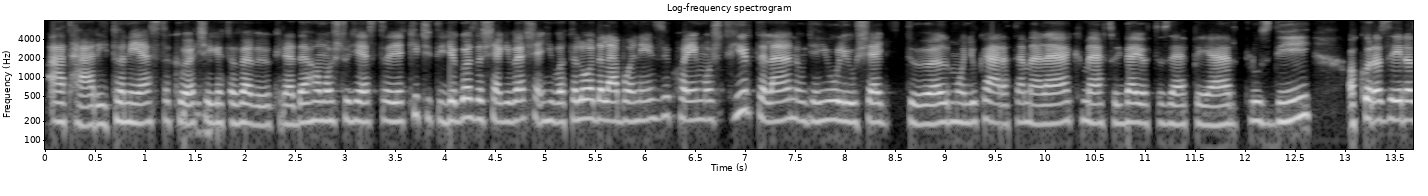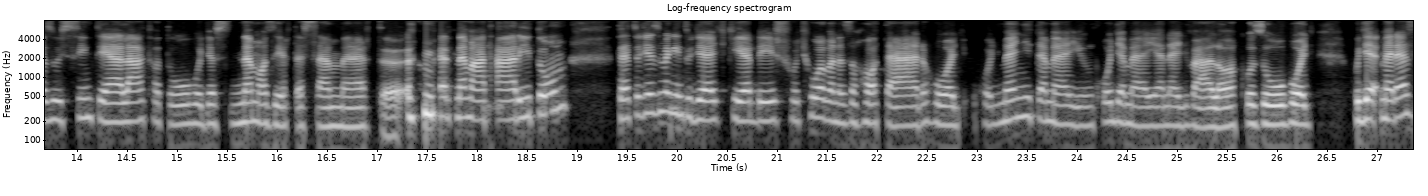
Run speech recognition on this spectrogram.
áthárítani ezt a költséget a vevőkre, de ha most ugye ezt egy kicsit így a gazdasági versenyhivatal oldalából nézzük, ha én most hirtelen ugye július 1-től mondjuk árat emelek, mert hogy bejött az EPR plusz díj, akkor azért az úgy szintén látható, hogy azt nem azért teszem, mert, mert nem áthárítom, tehát, hogy ez megint ugye egy kérdés, hogy hol van ez a határ, hogy, hogy mennyit emeljünk, hogy emeljen egy vállalkozó, hogy, hogy mert ez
